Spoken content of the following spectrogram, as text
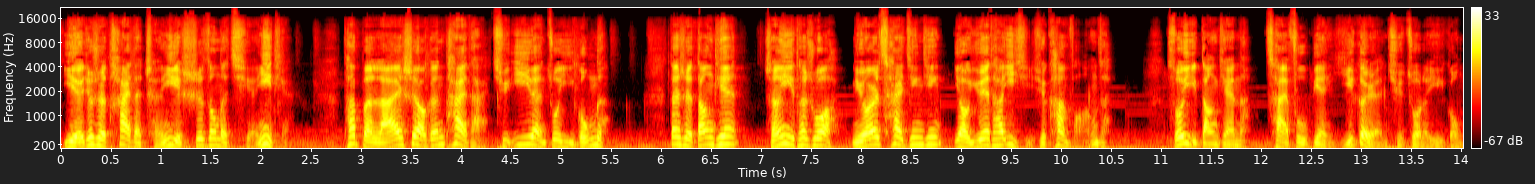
也就是太太陈毅失踪的前一天，他本来是要跟太太去医院做义工的，但是当天陈毅他说女儿蔡晶晶要约他一起去看房子，所以当天呢，蔡父便一个人去做了义工。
